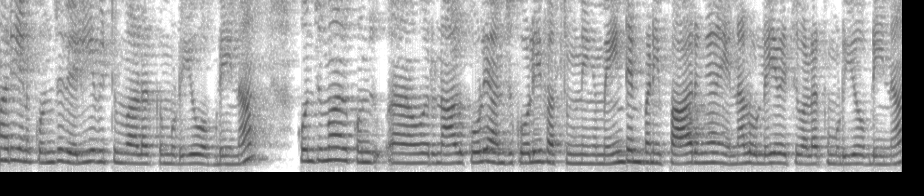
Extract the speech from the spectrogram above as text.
மாதிரி எனக்கு கொஞ்சம் வெளியே விட்டு வளர்க்க முடியும் அப்படின்னா கொஞ்சமாக கொஞ்சம் ஒரு நாலு கோழி அஞ்சு கோழி ஃபஸ்ட்டு நீங்கள் மெயின்டைன் பண்ணி பாருங்கள் என்னால் உள்ளேயே வச்சு வளர்க்க முடியும் அப்படின்னா.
